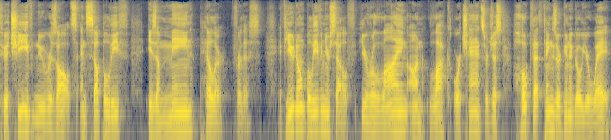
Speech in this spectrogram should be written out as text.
to achieve new results. And self belief is a main pillar for this. If you don't believe in yourself, you're relying on luck or chance or just hope that things are going to go your way.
